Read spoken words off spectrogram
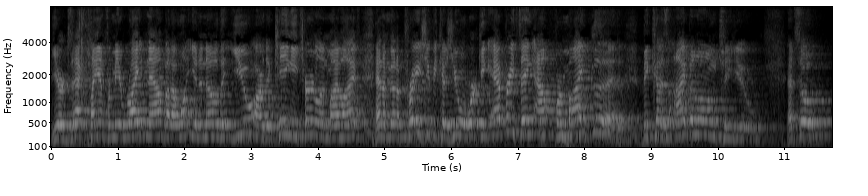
your exact plan for me right now, but I want you to know that you are the King eternal in my life, and I'm going to praise you because you are working everything out for my good because I belong to you. And so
